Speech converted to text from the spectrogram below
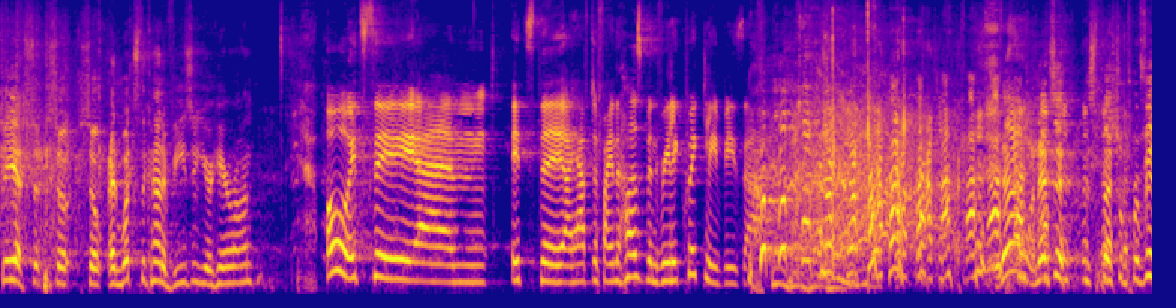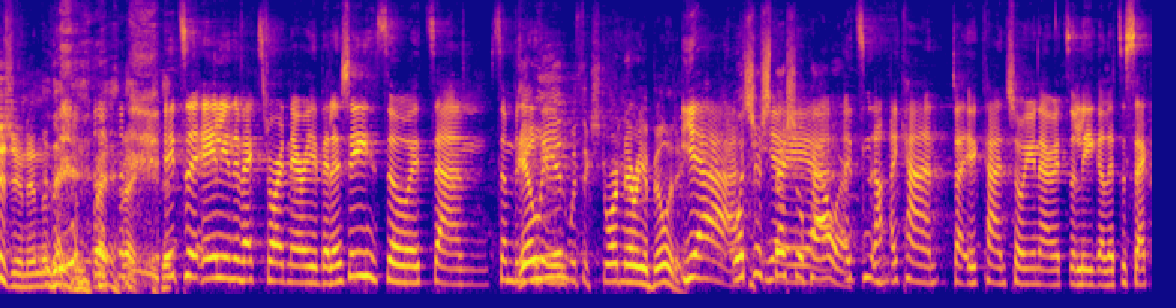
so yeah, so, so, so, and what's the kind of visa you're here on? Oh, it's the um, it's the I have to find a husband really quickly visa. that one. That's a, a special provision in the thing. Right, right. it's the alien of extraordinary ability. So it's um, somebody who- Alien with extraordinary ability. Yeah. What's your Yeah, special yeah, yeah. power? It's not. I can't. I can't show you now. It's illegal. It's a sex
